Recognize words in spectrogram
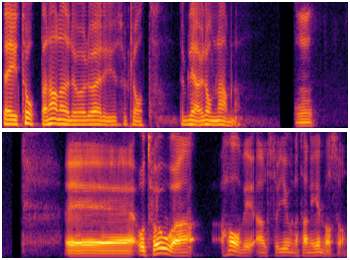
Det är ju toppen här nu då, då är det ju såklart, det blir ju de namnen. Mm. Eh, och tvåa har vi alltså Jonathan Edvardsson.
